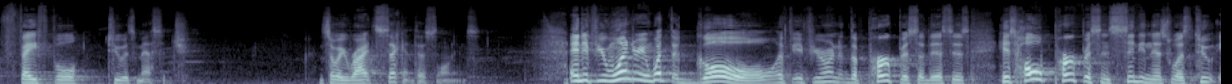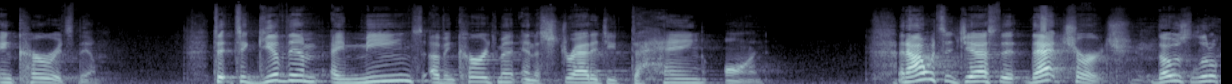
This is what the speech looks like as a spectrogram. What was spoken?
faithful to his message. And so he writes Second Thessalonians. And if you're wondering what the goal, if, if you're the purpose of this is, his whole purpose in sending this was to encourage them, to, to give them a means of encouragement and a strategy to hang on. And I would suggest that that church, those little,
